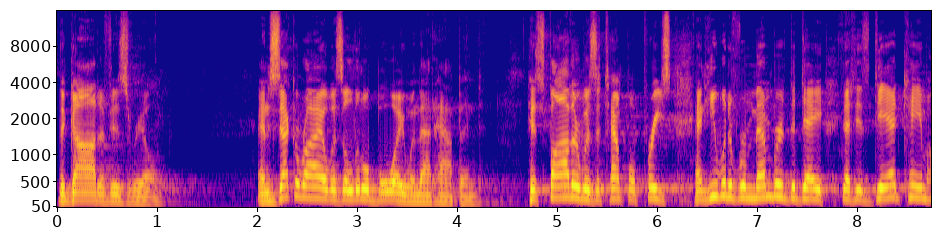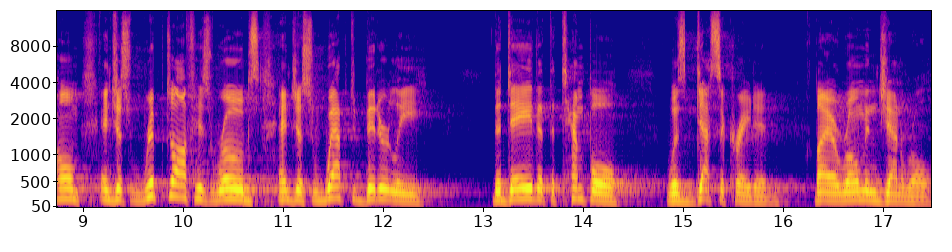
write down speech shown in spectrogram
the God of Israel. And Zechariah was a little boy when that happened. His father was a temple priest, and he would have remembered the day that his dad came home and just ripped off his robes and just wept bitterly the day that the temple was desecrated by a Roman general,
